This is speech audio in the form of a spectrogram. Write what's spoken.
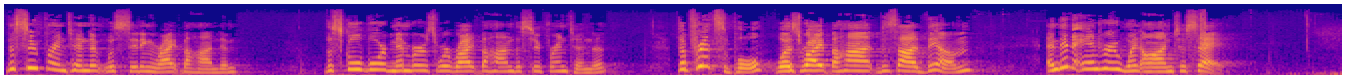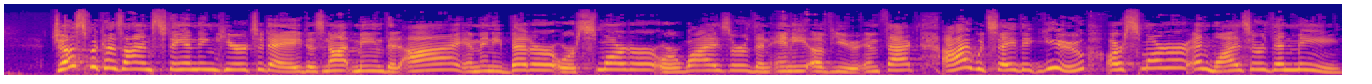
The superintendent was sitting right behind him. The school board members were right behind the superintendent. The principal was right behind, beside them, and then Andrew went on to say, just because I am standing here today does not mean that I am any better or smarter or wiser than any of you. In fact, I would say that you are smarter and wiser than me.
